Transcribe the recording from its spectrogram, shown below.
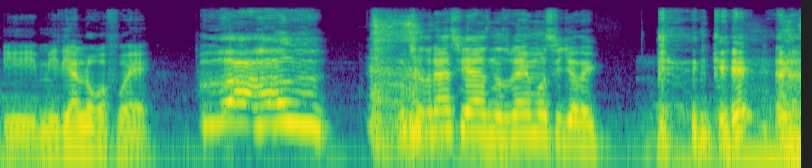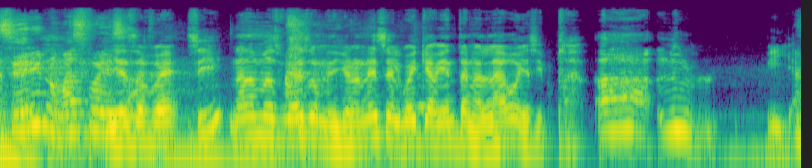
Y mi diálogo fue, muchas gracias, nos vemos. Y yo de, ¿qué? ¿En serio nomás fue eso? Y eso fue, sí, nada más fue eso. Me dijeron, es el güey que avientan al lago y así, ah, y ya.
